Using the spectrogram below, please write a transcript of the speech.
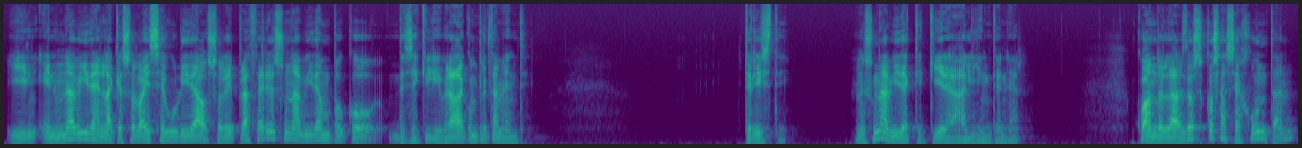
Y en una vida en la que solo hay seguridad o solo hay placer es una vida un poco desequilibrada completamente. Triste. No es una vida que quiera alguien tener. Cuando las dos cosas se juntan,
